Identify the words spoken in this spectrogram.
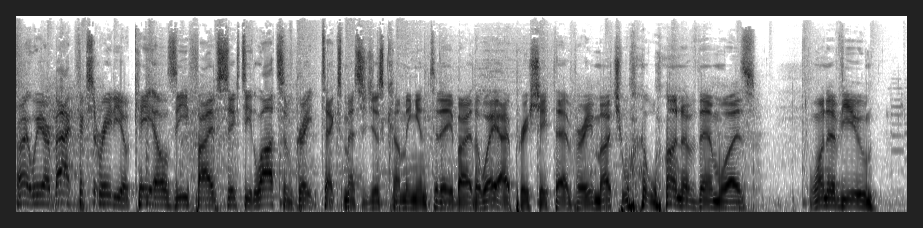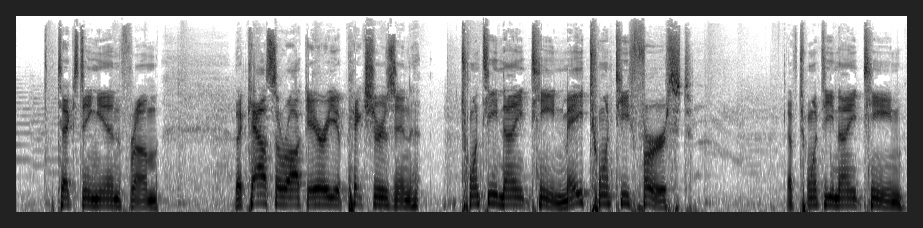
All right, we are back. Fix It Radio, KLZ 560. Lots of great text messages coming in today, by the way. I appreciate that very much. One of them was one of you texting in from the Castle Rock area pictures in 2019, May 21st of 2019.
